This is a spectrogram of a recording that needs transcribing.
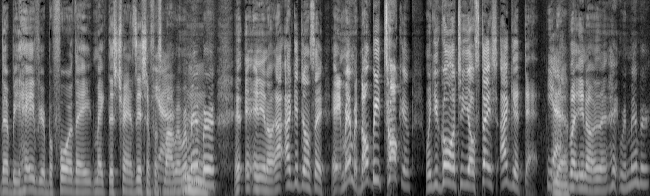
their behavior before they make this transition from Yeah. small group. Remember, and, and- and, you know, I, I get them to say, "Hey, remember, don't be talking when you go into your station." I get that. Yeah. Yeah. But you know, hey, remember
